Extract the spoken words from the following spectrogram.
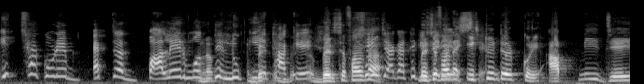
ইচ্ছা করে একটা পালের মধ্যে লুকিয়ে থাকে সেই জায়গা থেকে। একটু ইন্টারাপ্ট করি। আপনি যেই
